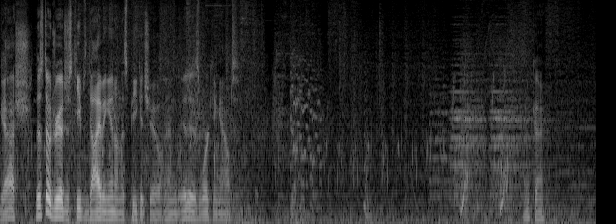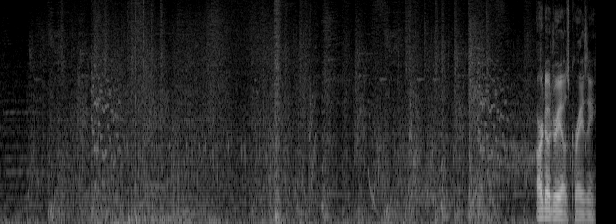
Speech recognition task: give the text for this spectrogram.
Gosh. This Dodrio just keeps diving in on this Pikachu, and it is working out. Okay. Our Dodrio is crazy.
